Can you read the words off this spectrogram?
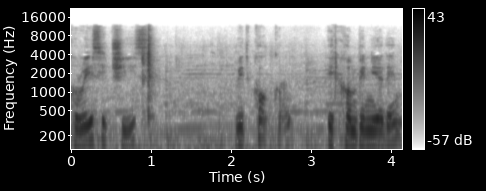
Greasy Cheese mit Coco. Ich kombiniere den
